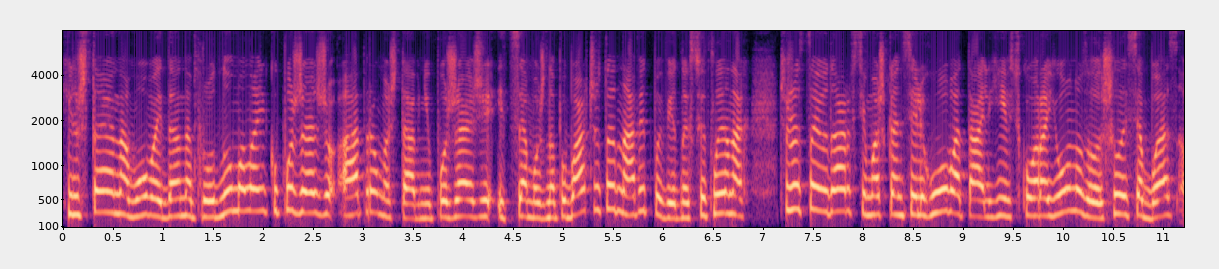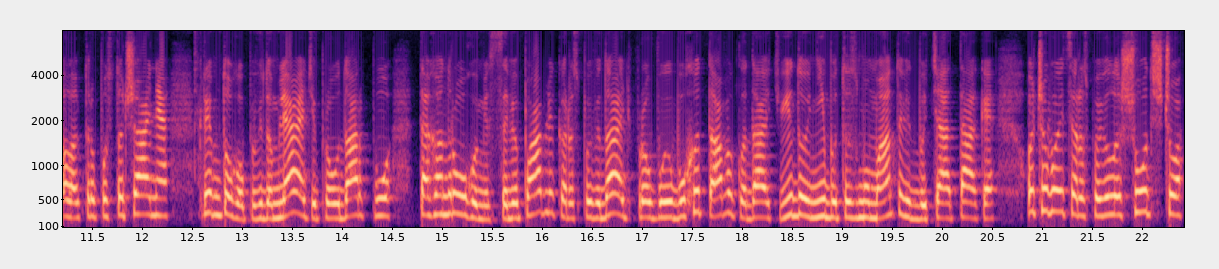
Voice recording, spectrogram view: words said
Хінштейна. Мова йде не про одну маленьку пожежу, а про масштабні пожежі. І це можна побачити на відповідних світлинах. Через цей удар всі мешканці Львова та Львівського району залишилися без електропостачання. Крім того, повідомляють і про удар по Таганрогу. Місцеві пабліки розповідають про вибухи та викладають відео, нібито з моменту відбиття атаки. Очевидці розповіли шот, що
